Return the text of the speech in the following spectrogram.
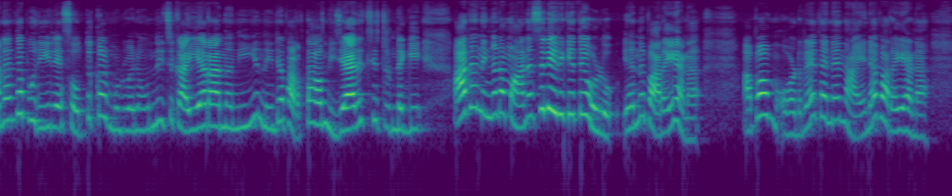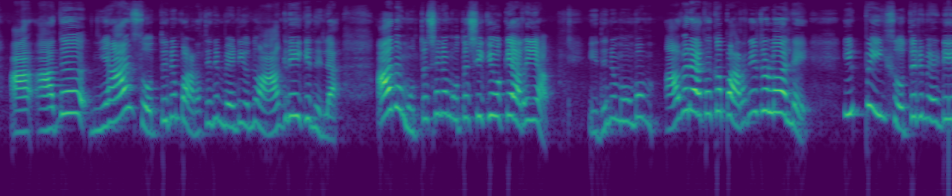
അനന്തപുരിയിലെ സ്വത്തുക്കൾ മുഴുവൻ ഒന്നിച്ച് കയ്യേറാന്ന് നീയും നിന്റെ ഭർത്താവും വിചാരിച്ചിട്ടുണ്ടെങ്കിൽ അത് നിങ്ങളുടെ മനസ്സിലിരിക്കത്തേ ഉള്ളൂ എന്ന് പറയാണ്. അപ്പം ഉടനെ തന്നെ നയന പറയാണ് അത് ഞാൻ സ്വത്തിനും പണത്തിനും വേണ്ടി ഒന്നും ആഗ്രഹിക്കുന്നില്ല. അത് മുത്തശ്ശനും മുത്തശ്ശിക്കും ഒക്കെ അറിയാം. ഇതിനു മുമ്പും അവരതൊക്കെ പറഞ്ഞിട്ടുള്ളതല്ലേ? ഇപ്പം ഈ സ്വത്തിനു വേണ്ടി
